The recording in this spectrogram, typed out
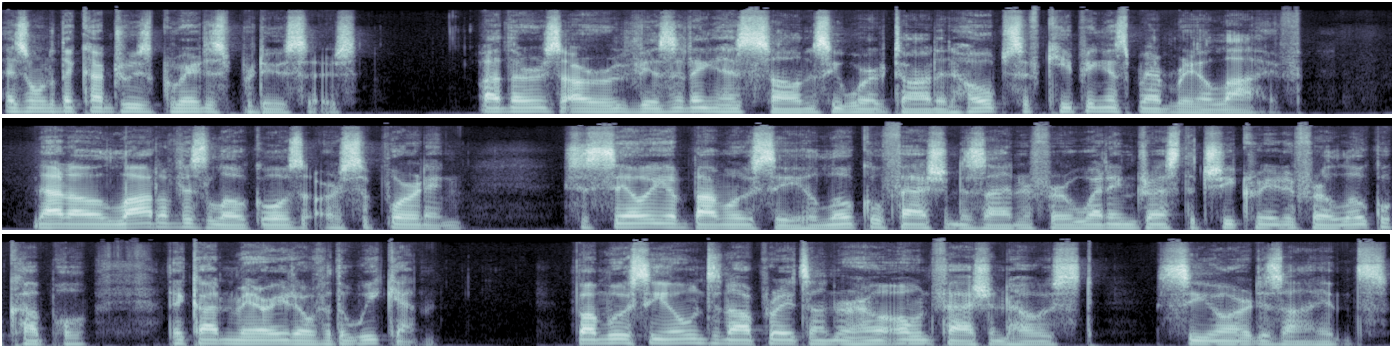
as one of the country's greatest producers. Others are revisiting his songs he worked on in hopes of keeping his memory alive. Now, a lot of his locals are supporting Cecelia Bamusi, a local fashion designer, for a wedding dress that she created for a local couple that got married over the weekend. Bamusi owns and operates under her own fashion host, Ciar Designs.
